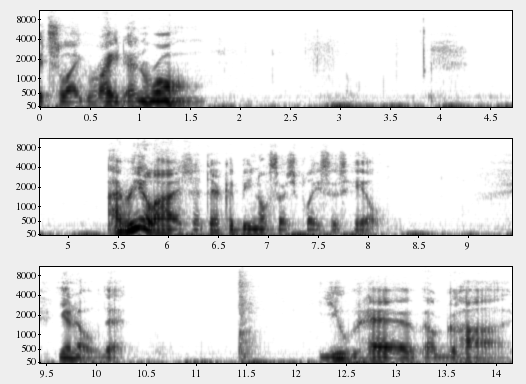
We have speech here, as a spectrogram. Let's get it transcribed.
it's like right and wrong. I realized that there could be no such place as hell. You know, that you have a God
